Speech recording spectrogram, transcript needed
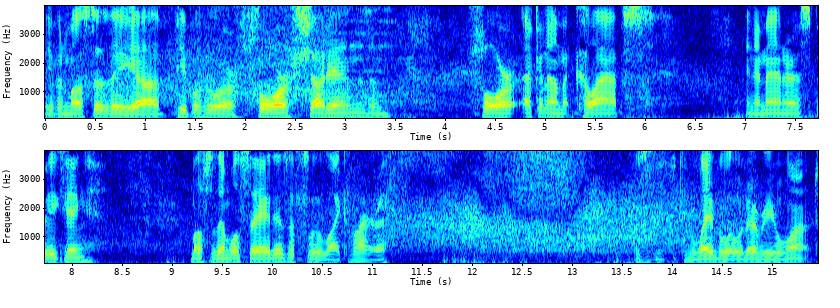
Even most of the uh, people who are for shut ins and for economic collapse, in a manner of speaking, most of them will say it is a flu like virus. You can label it whatever you want.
